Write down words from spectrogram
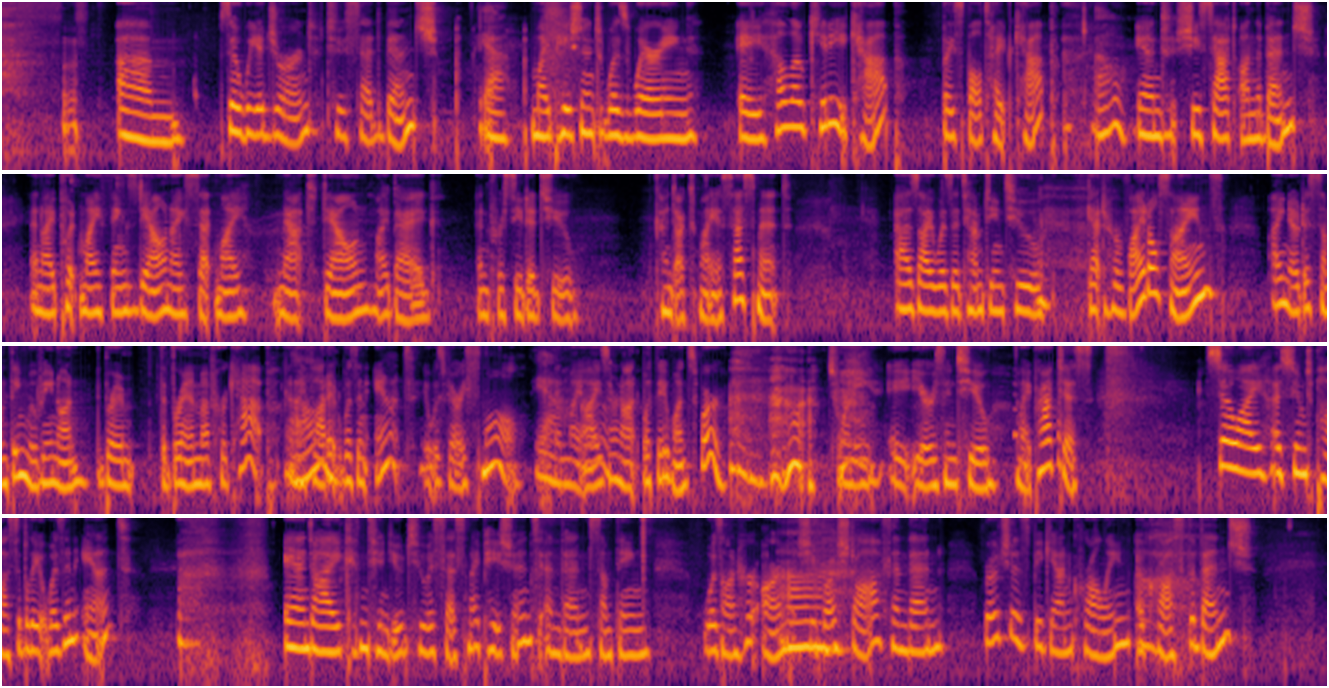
um, so we adjourned to said bench. Yeah. My patient was wearing a Hello Kitty cap, baseball type cap, Oh. and she sat on the bench. And I put my things down. I set my mat down, my bag, and proceeded to conduct my assessment. As I was attempting to get her vital signs, I noticed something moving on the brim, the brim of her cap, and I thought it oh. was an ant. It was very small, Yeah. and my oh. eyes are not what they once were. Twenty-eight years into my practice, so I assumed possibly it was an ant. And I continued to assess my patient, and then something was on her arm. That she ah. brushed off, and then roaches began crawling across the ah. bench,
